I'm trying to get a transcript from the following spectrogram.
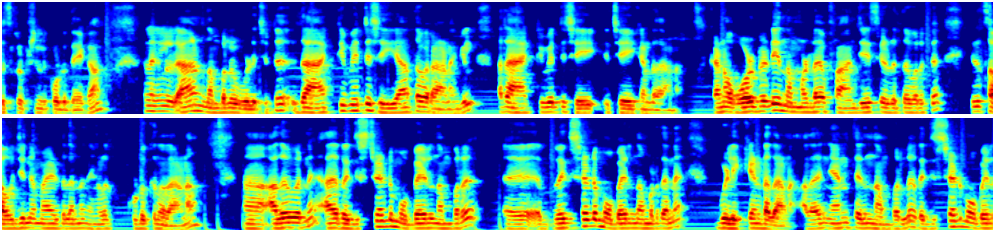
ഡിസ്ക്രിപ്ഷനിൽ കൊടുത്തേക്കാം. അല്ലെങ്കിൽ ആ നമ്പറിൽ വിളിച്ചിട്ട് ഇത് ആക്ടിവേറ്റ് ചെയ്യാത്തവരാണെങ്കിൽ അത് ആക്ടിവേറ്റ് ചെയ്യിക്കേണ്ടതാണ്. കാരണം ഓൾറെഡി നമ്മുടെ ഫ്രാഞ്ചൈസി എടുത്തവർക്ക് ഇത് സൗജന്യമായിട്ട് തന്നെ ഞങ്ങൾ കൊടുക്കുന്നതാണ്. അതുപോലെ ആ registered mobile number registered mobile number തന്നെ വിളിക്കേണ്ടതാണ്. അതായത് ഞാൻ തരുന്ന നമ്പറിൽ രജിസ്റ്റേർഡ് മൊബൈൽ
